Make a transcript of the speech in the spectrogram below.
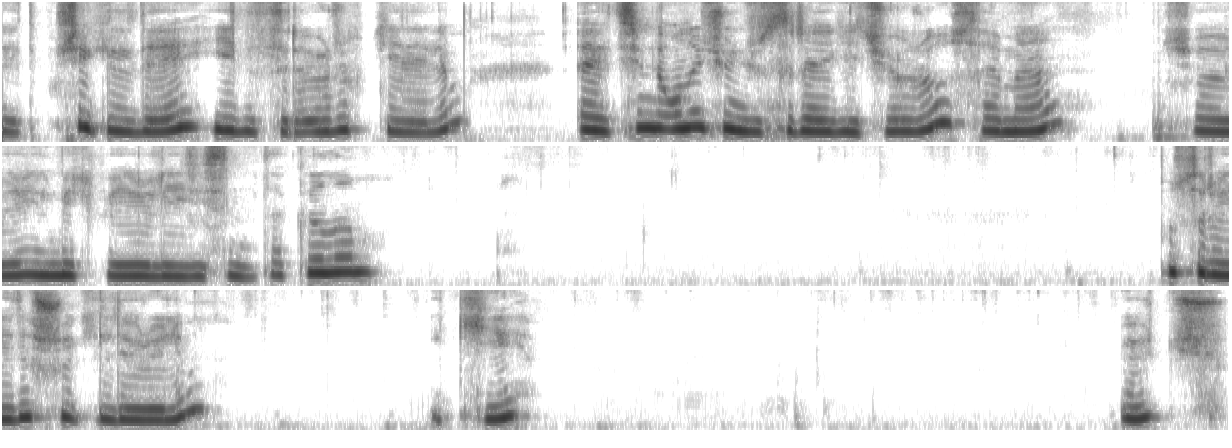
Evet bu şekilde 7 sıra örüp gelelim. Evet şimdi 13. sıraya geçiyoruz. Hemen şöyle ilmek belirleyicisini takalım. Bu sırayı da şu şekilde örelim. 2 3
